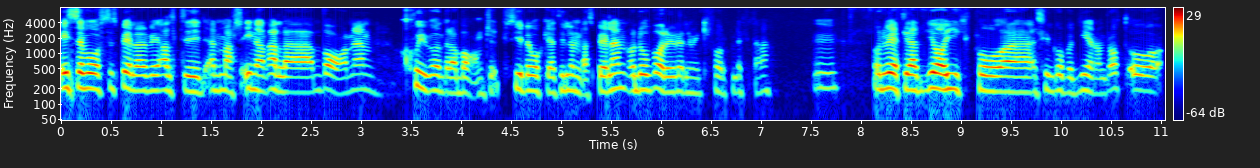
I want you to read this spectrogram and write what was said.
I Sävehof så spelade vi alltid en match innan alla barnen, 700 barn typ, skulle åka till Lundaspelen och då var det väldigt mycket folk på läktarna. Mm. Och då vet jag att jag gick på, eh, skulle gå på ett genombrott och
